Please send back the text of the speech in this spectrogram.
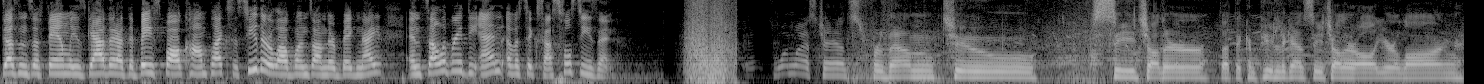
Dozens of families gathered at the baseball complex to see their loved ones on their big night and celebrate the end of a successful season. It's one last chance for them to see each other, that they competed against each other all year long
